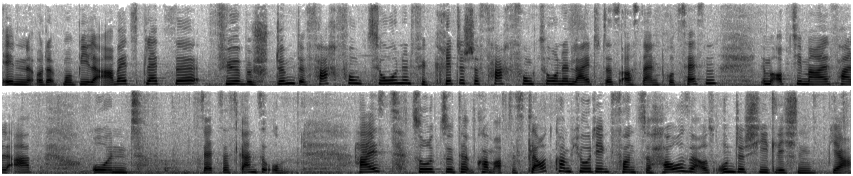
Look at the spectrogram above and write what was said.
in, oder mobile Arbeitsplätze für bestimmte Fachfunktionen, für kritische Fachfunktionen, leite das aus deinen Prozessen im Optimalfall ab und setz das Ganze um. Heißt, zurückzukommen auf das Cloud Computing von zu Hause aus unterschiedlichen ja,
